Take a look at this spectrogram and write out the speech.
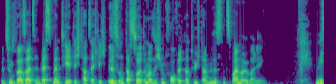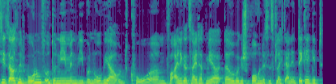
beziehungsweise als Investment tätig tatsächlich ist. Und das sollte man sich im Vorfeld natürlich dann mindestens zweimal überlegen. Wie sieht's aus mit Wohnungsunternehmen wie Vonovia und Co? Ähm, vor einiger Zeit hatten wir darüber gesprochen, dass es vielleicht einen Deckel gibt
